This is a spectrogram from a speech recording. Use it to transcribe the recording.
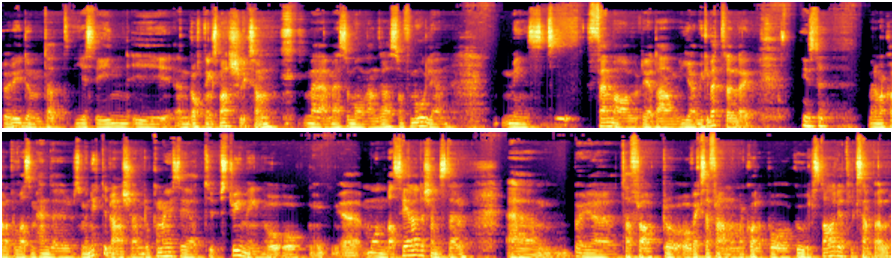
då är det ju dumt att ge sig in i en brottningsmatch liksom, med, med så många andra som förmodligen minst fem av redan gör mycket bättre än dig. Just det. Men om man kollar på vad som händer som är nytt i branschen, då kan man ju se att typ streaming och, och äh, molnbaserade tjänster äh, börjar ta fart och, och, växa fram. Om man kollar på Google Stadia till exempel.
